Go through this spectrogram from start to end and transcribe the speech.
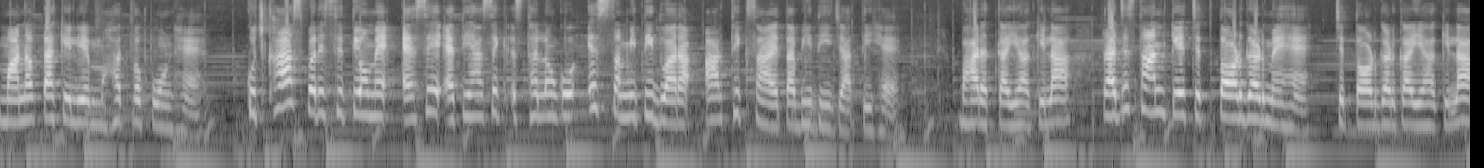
मानवता के लिए महत्वपूर्ण है। कुछ खास परिस्थितियों में ऐसे ऐतिहासिक स्थलों को इस समिति द्वारा आर्थिक सहायता भी दी जाती है। भारत का यह किला राजस्थान के चित्तौड़गढ़ में है। चित्तौड़गढ़ का यह किला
